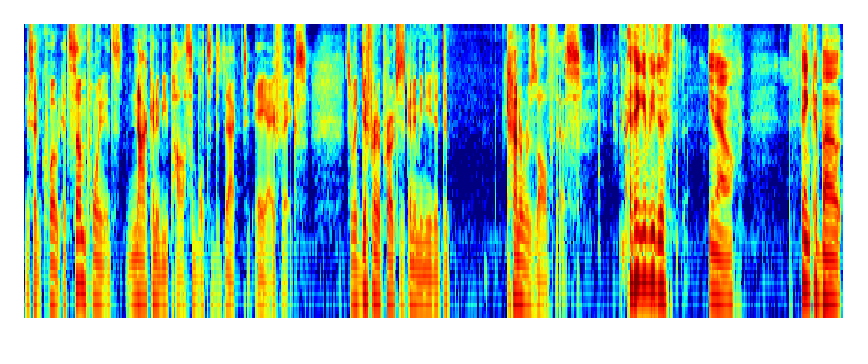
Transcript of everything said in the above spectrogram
They said, quote, at some point it's not going to be possible to detect AI fakes. So a different approach is going to be needed to kind of resolve this. I think if you just, you know, think about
